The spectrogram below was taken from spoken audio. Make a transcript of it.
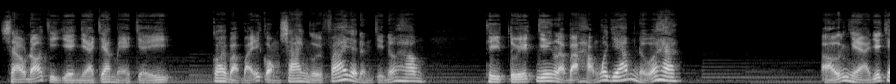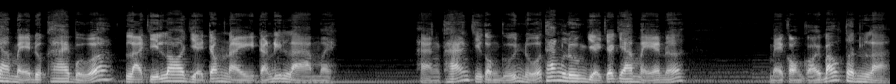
Sau đó chị về nhà cha mẹ chị, Coi bà Bảy còn sai người phá gia đình chị nữa không? Thì tuyệt nhiên là bà không có dám nữa ha. Ở nhà với cha mẹ được hai bữa Là chị lo về trong này đang đi làm mày Hàng tháng chị còn gửi nửa tháng lương về cho cha mẹ nữa. Mẹ còn gọi báo tin là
